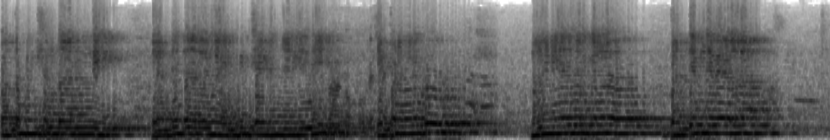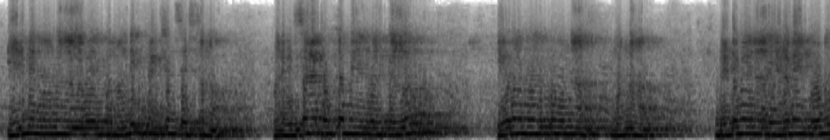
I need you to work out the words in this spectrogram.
కొత్త పెన్షన్దారుని లబ్ధిదారులుగా ఎంపిక చేయడం జరిగింది. ఇప్పటి వరకు మన నియోజకవర్గంలో పద్దెనిమిది వేల ఎనిమిది వందల నలభై ఒక్క మందికి పెన్షన్స్ ఇస్తున్నాం. మన విశాఖ ఉత్తర నియోజకవర్గంలో ఈ రోజు వరకు ఉన్న మొన్న రెండు వేల ఇరవై మూడు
